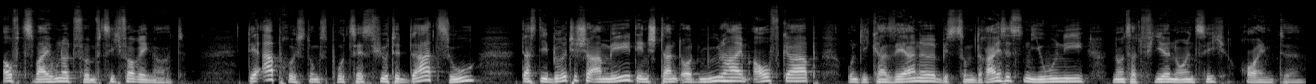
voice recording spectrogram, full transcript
auf 250 verringert. Der Abrüstungsprozess führte dazu, dass die britische Armee den Standort Mülheim aufgab und die Kaserne bis zum 30. Juni 1994 räumte.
